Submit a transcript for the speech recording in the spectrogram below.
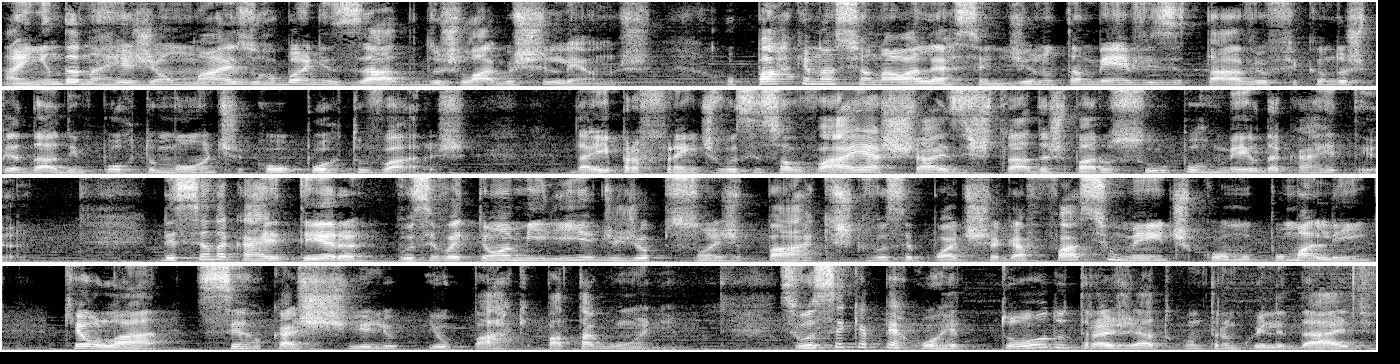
ainda na região mais urbanizada dos lagos chilenos. O Parque Nacional Alerce Andino também é visitável ficando hospedado em Porto Monte ou Porto Varas. Daí para frente você só vai achar as estradas para o sul por meio da carreteira. Descendo a carreteira, você vai ter uma miríade de opções de parques que você pode chegar facilmente, como Pumalim, Queulá, Cerro Castilho e o Parque Patagônia. Se você quer percorrer todo o trajeto com tranquilidade,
